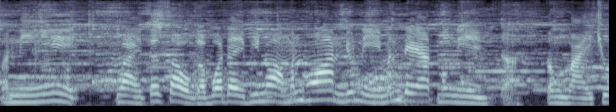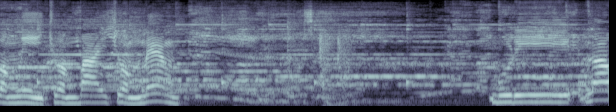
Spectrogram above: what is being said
วันนี้ไหวแต่เศร้ากับบ่ได้พี่น้องมันฮ้อนอยู่นี่มันแดดมึงนี่จ้ะต้องไหวช่วงนี้ช่วงบ่ายช่วงแรง บุรีเหล้า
